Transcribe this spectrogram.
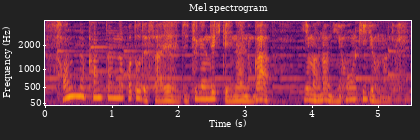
そんな簡単なことでさえ実現できていないのが今の日本企業なんです。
